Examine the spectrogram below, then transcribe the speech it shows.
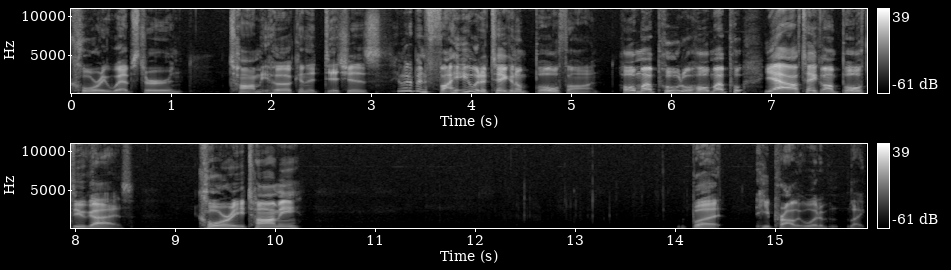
Corey Webster and Tommy Hook in the ditches. He would have been fine. He would have taken them both on. Hold my poodle. Hold my poodle. Yeah, I'll take on both of you guys. Corey, Tommy. But he probably would have like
